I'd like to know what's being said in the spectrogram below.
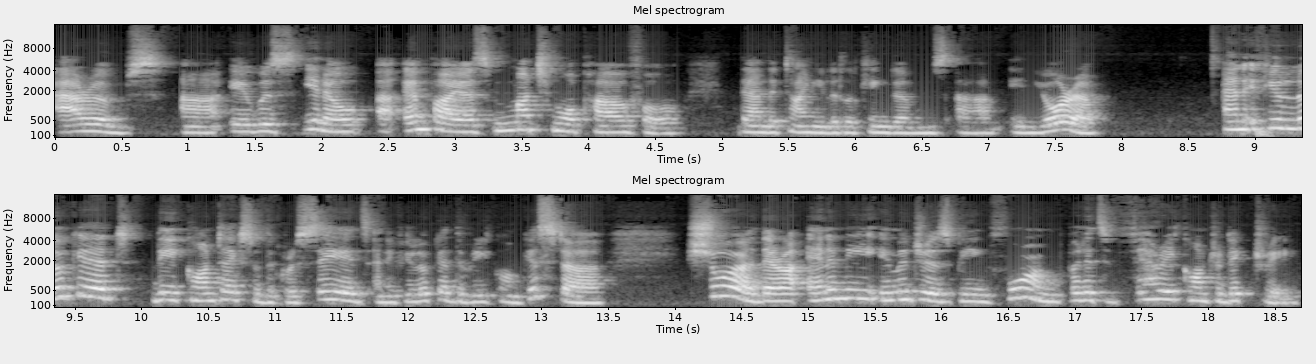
Arabs, uh, it was, you know, uh, empires much more powerful than the tiny little kingdoms uh, in Europe. And if you look at the context of the Crusades and if you look at the Reconquista, sure, there are enemy images being formed, but it's very contradictory.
